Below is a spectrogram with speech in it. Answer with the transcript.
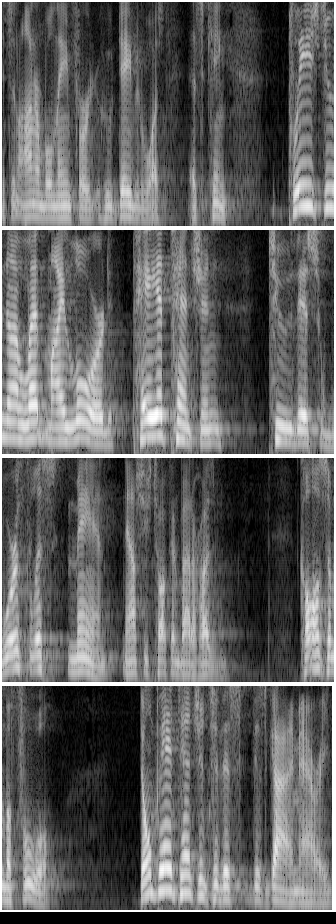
It's an honorable name for who David was as king. Please do not let my Lord pay attention to this worthless man. Now she's talking about her husband calls him a fool. Don't pay attention to this, this guy I married.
